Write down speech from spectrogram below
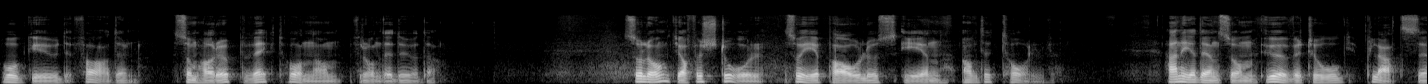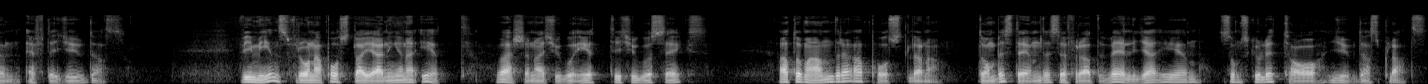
och Gud Fadern, som har uppväckt honom från de döda så långt jag förstår så är Paulus en av de tolv. Han är den som övertog platsen efter Judas. Vi minns från Apostlagärningarna 1, verserna 21 till 26, att de andra apostlarna, de bestämde sig för att välja en som skulle ta Judas plats.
